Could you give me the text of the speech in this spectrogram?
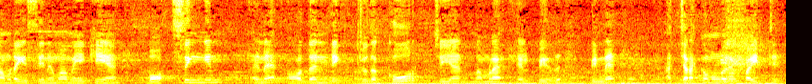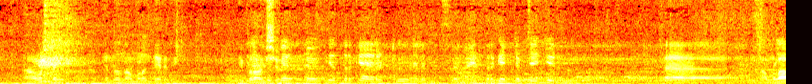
നമ്മുടെ ഈ സിനിമ മേക്ക് ചെയ്യാൻ ബോക്സിങ്ങിനെ ഓതന്റിക് ടു ദ കോർ ചെയ്യാൻ നമ്മളെ ഹെൽപ്പ് ചെയ്ത് പിന്നെ അച്ചടക്കമുള്ളൊരു ഫൈറ്റ് ആവട്ടെ എന്ന് നമ്മളും കരുതി. ഇപ്രാവശ്യം നമ്മൾ ആ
